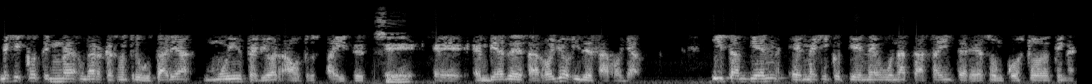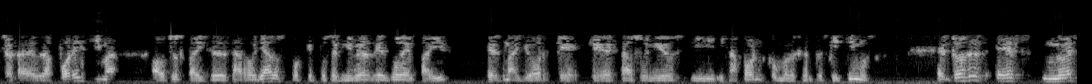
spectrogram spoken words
México tiene una, una recaudación tributaria muy inferior a otros países eh, eh, en vías de desarrollo y desarrollados. Y también eh, México tiene una tasa de interés o un costo de financiar la deuda por encima a otros países desarrollados, porque pues el nivel de riesgo del país es mayor que, que Estados Unidos y, y Japón, como los ejemplos que hicimos. Entonces, es no es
